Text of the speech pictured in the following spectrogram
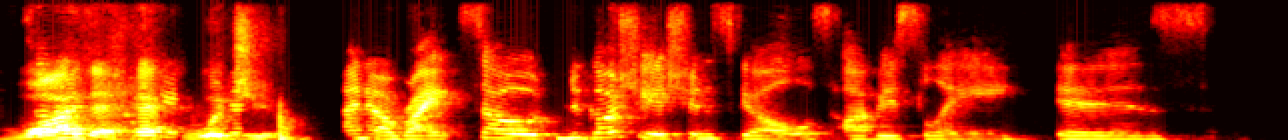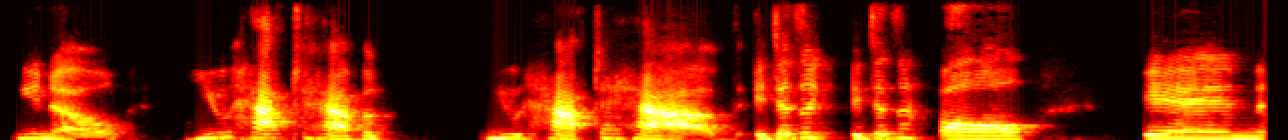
Why the heck would you? I know, right? So negotiation skills obviously is, you know, you have to have a you have to have it doesn't it doesn't fall in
